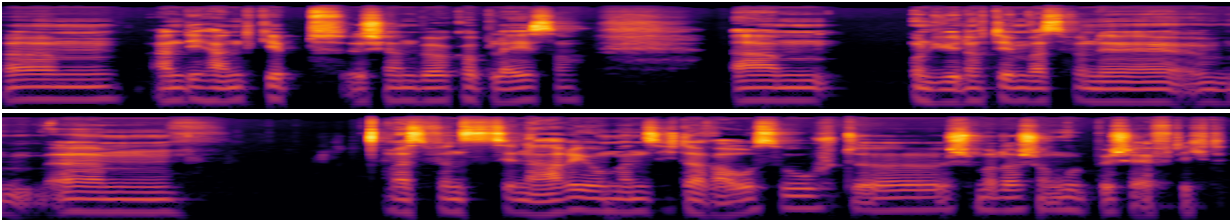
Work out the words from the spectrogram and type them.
ähm, an die Hand gibt. Ist ja ein Worker Blazer. Ähm, und je nachdem, was für eine ähm, was für ein Szenario man sich da raussucht, äh, ist man da schon gut beschäftigt.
